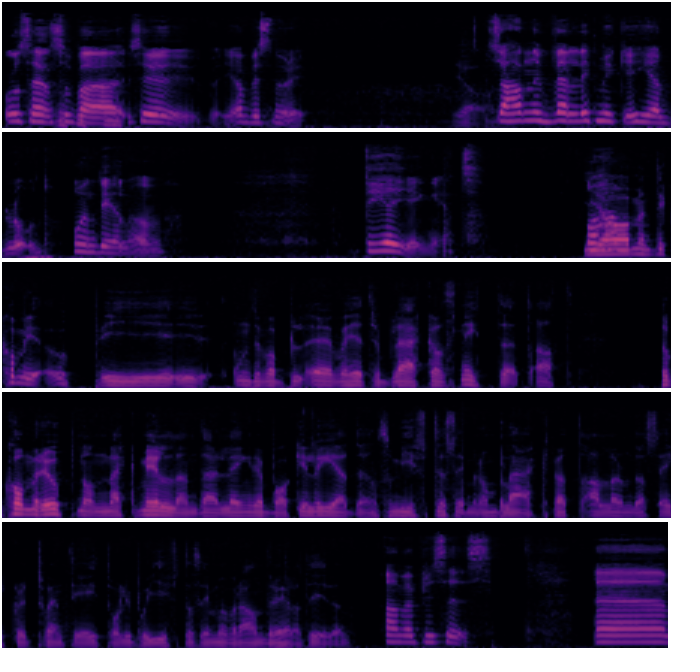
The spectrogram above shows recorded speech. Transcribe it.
Och sen så bara, så jag, jag blir snurrig. Ja. Så han är väldigt mycket helblod och en del av det gänget. Och Ja, han- men det kommer ju upp i, i om det var, eh, vad heter det, Black-avsnittet, att då kommer det upp någon Macmillan där längre bak i leden som gifte sig med någon Black, för att alla de där Sacred 28 håller på att gifta sig med varandra hela tiden. Ja men precis. Eh,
